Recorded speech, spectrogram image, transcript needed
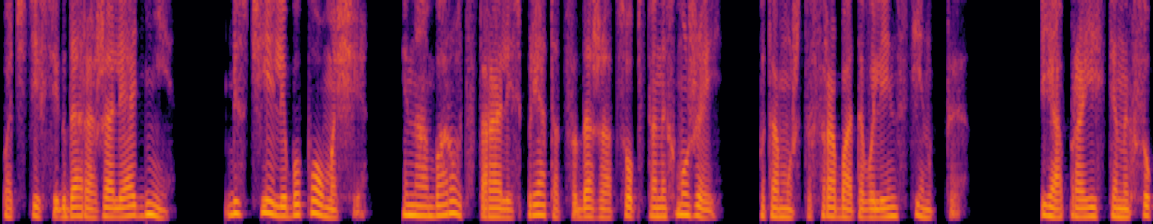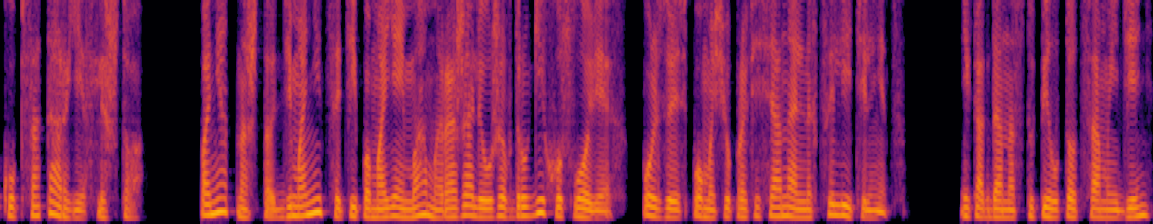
почти всегда рожали одни, без чьей-либо помощи, и наоборот старались прятаться даже от собственных мужей потому что срабатывали инстинкты. Я про истинных суккуб сатар, если что. Понятно, что демоницы типа моей мамы рожали уже в других условиях, пользуясь помощью профессиональных целительниц. И когда наступил тот самый день,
